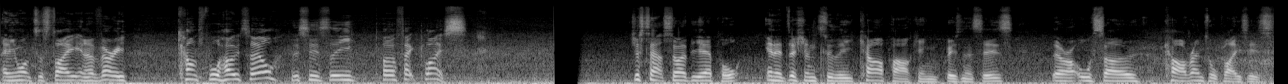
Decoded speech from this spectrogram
and you want to stay in a very comfortable hotel, this is the perfect place. Just outside the airport, in addition to the car parking businesses, there are also car rental places.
